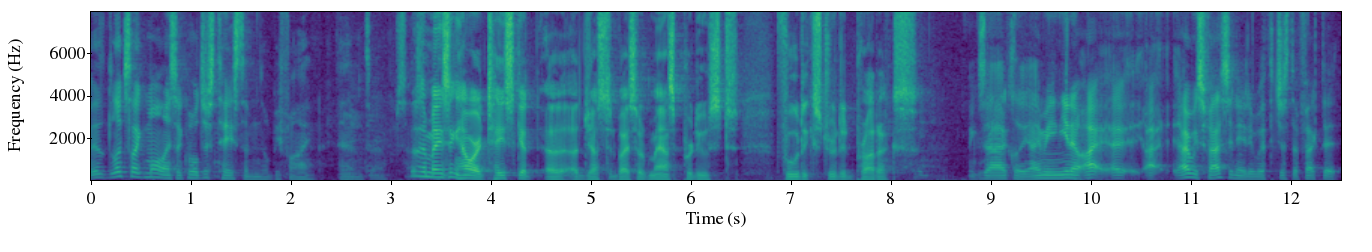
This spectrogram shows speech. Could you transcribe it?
it looks like mold. I was like, "Well, just taste them; and they'll be fine." And uh, so. It's amazing how our tastes get uh, adjusted by sort of mass-produced food extruded products. Exactly. I mean, you know, I, I, I, I was fascinated with just the fact that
